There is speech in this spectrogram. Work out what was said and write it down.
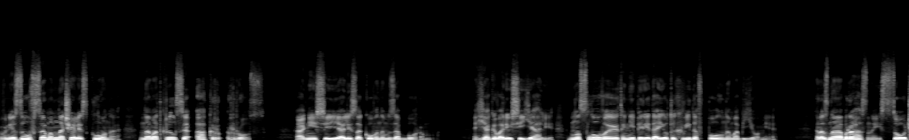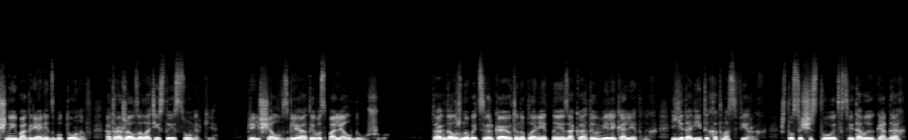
Внизу, в самом начале склона, нам открылся акр роз. Они сияли закованным забором. Я говорю «сияли», но слово это не передает их вида в полном объеме. Разнообразный, сочный багрянец бутонов отражал золотистые сумерки, прельщал взгляд и воспалял душу. Так, должно быть, сверкают инопланетные закаты в великолепных, ядовитых атмосферах, что существуют в световых годах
